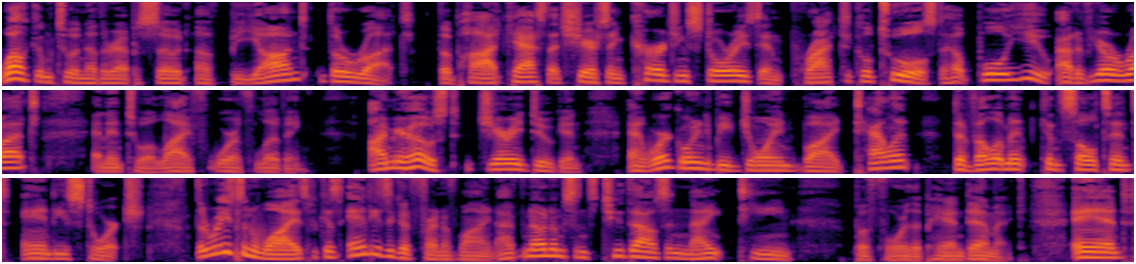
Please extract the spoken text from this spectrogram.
Welcome to another episode of Beyond the Rut, the podcast that shares encouraging stories and practical tools to help pull you out of your rut and into a life worth living. I'm your host, Jerry Dugan, and we're going to be joined by talent development consultant Andy Storch. The reason why is because Andy's a good friend of mine. I've known him since 2019 before the pandemic. And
